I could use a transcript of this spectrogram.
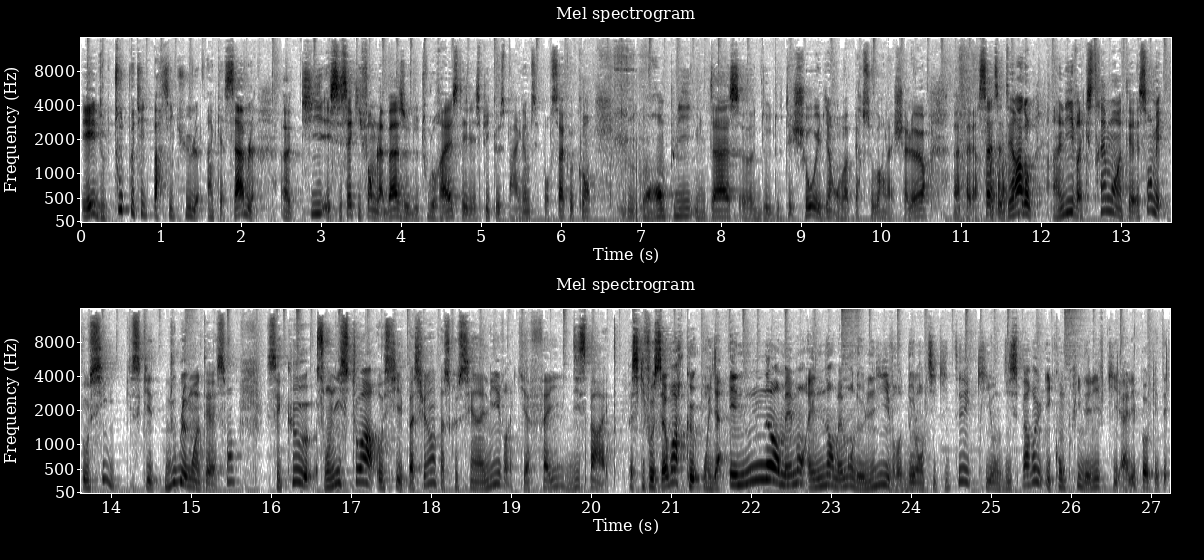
et de toutes petites particules incassables, qui, et c'est ça qui forme la base de tout le reste, et il explique que par exemple c'est pour ça que quand on remplit une tasse euh, de, thé chaud, eh bien, on va percevoir la chaleur à travers ça, etc. Donc un livre extrêmement intéressant, mais aussi ce qui est doublement intéressant, c'est que son histoire aussi est passionnante parce que c'est un livre qui a failli disparaître. Parce qu'il faut savoir qu'il y a énormément, énormément de livres de l'Antiquité qui ont disparu, y compris des livres qui à l'époque étaient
